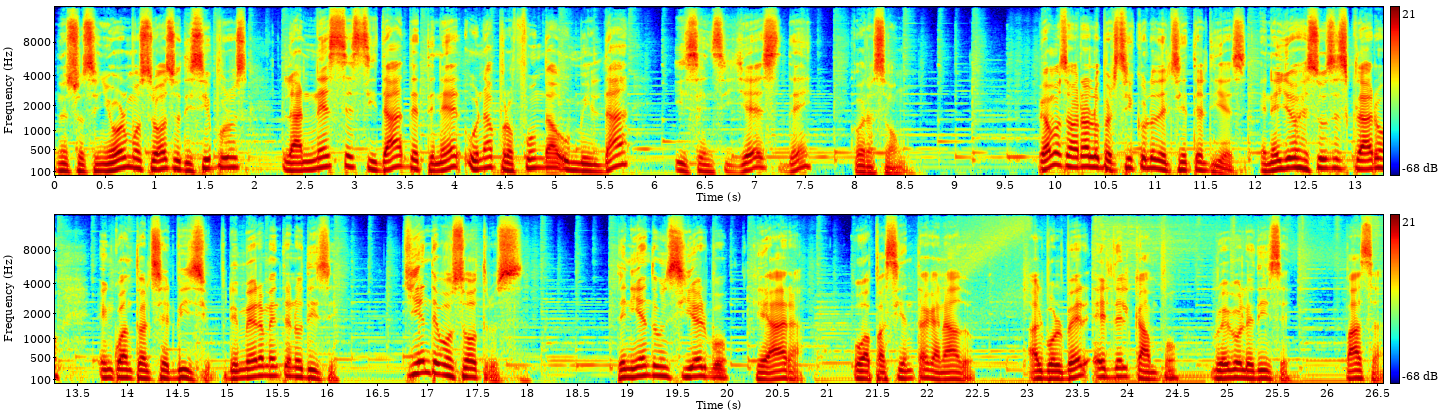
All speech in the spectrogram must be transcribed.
Nuestro Señor mostró a sus discípulos la necesidad de tener una profunda humildad y sencillez de corazón. Veamos ahora los versículos del 7 al 10. En ellos Jesús es claro en cuanto al servicio. Primeramente nos dice, ¿quién de vosotros, teniendo un siervo que ara o apacienta ganado. Al volver él del campo, luego le dice, pasa,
